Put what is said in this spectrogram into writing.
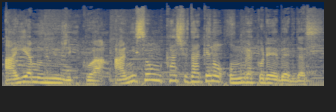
アイアムミュージックはアニソン歌手だけの音楽レーベルです。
